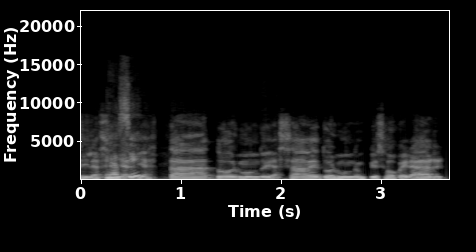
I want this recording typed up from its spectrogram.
Si la señal ya está, todo el mundo ya sabe, todo el mundo empieza a operar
